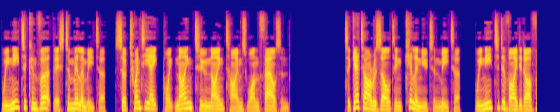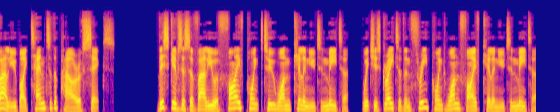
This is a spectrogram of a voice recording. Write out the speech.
We need to convert this to millimeter, so 28.929 times 1000. To get our result in kilonewton meter, we need to divide our value by 10 to the power of 6. This gives us a value of 5.21 kilonewton meter, which is greater than 3.15 kilonewton meter.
